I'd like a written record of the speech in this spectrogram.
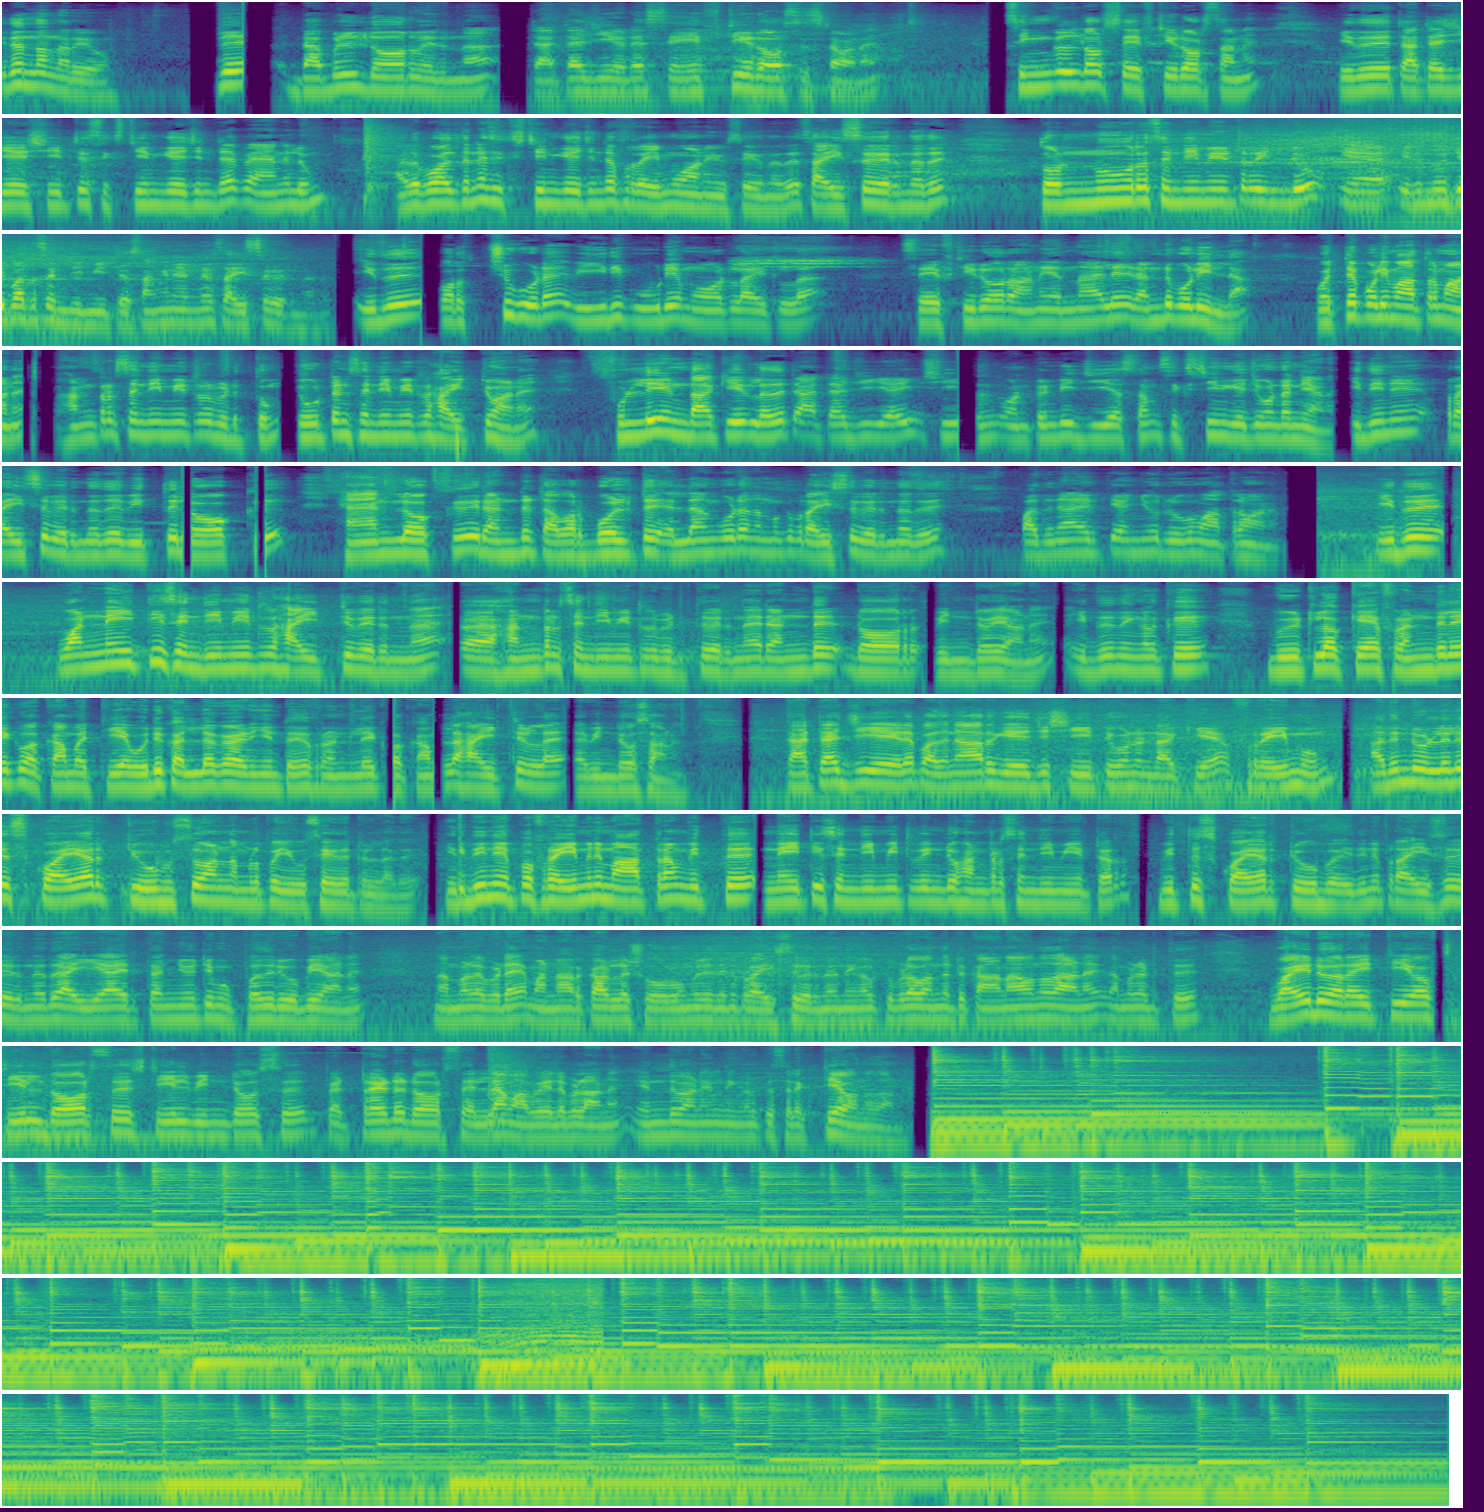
ഇതെന്താണെന്നറിയോ ഇത് double door വരുന്ന ടാറ്റാ ജിയുടെ സേഫ്റ്റി ഡോർ സിസ്റ്റമാണ് സിംഗിൾ ഡോർ സേഫ്റ്റി ഡോർസ് ആണ്. ഇത് ടാറ്റാ ജി ഷീറ്റ് സിക്സ്റ്റീൻ ഗേജിന്റെ പാനലും അതുപോലെ തന്നെ സിക്സ്റ്റീൻ ഗേജിന്റെ ഫ്രെയിമുമാണ് യൂസ് ചെയ്യുന്നത്. സൈസ് വരുന്നത് തൊണ്ണൂറ് സെന്റിമീറ്റർ ഇന്റു ഇരുന്നൂറ്റി പത്ത് സെന്റിമീറ്റേഴ്സ് അങ്ങനെയാണ് സൈസ് വരുന്നത്. ഇത് കുറച്ചുകൂടെ വീതി കൂടിയ മോഡലായിട്ടുള്ള സേഫ്റ്റി ഡോർ ആണ്. എന്നാൽ രണ്ട് പൊളി ഇല്ല ഒറ്റ പൊളി മാത്രമാണ്. ഹൺഡ്രഡ് സെന്റിമീറ്റർ വിടുത്തും ടു ടെൻ സെന്റിമീറ്റർ ഹൈറ്റും ആണ്. ഫുള്ളി ഉണ്ടാക്കിയിട്ടുള്ളത് Tata G I sheet one twenty G S M sixteen gauge കൊണ്ട് തന്നെയാണ്. ഇതിന് പ്രൈസ് വരുന്നത് വിത്ത് ലോക്ക് ഹാൻഡ് ലോക്ക് രണ്ട് ടവർ ബോൾട്ട് എല്ലാം കൂടെ നമുക്ക് പ്രൈസ് വരുന്നത് പതിനായിരത്തി അഞ്ഞൂറ് രൂപ മാത്രമാണ്. ഇത് വൺ എയ്റ്റി സെന്റിമീറ്റർ ഹൈറ്റ് വരുന്ന ഹൺഡ്രഡ് സെന്റിമീറ്റർ വിടുത്ത് വരുന്ന രണ്ട് ഡോർ വിൻഡോയാണ് ഇത് നിങ്ങൾക്ക് വീട്ടിലൊക്കെ ഫ്രണ്ടിലേക്ക് വെക്കാൻ പറ്റിയ ഒരു കല്ലൊക്കെ കഴിഞ്ഞിട്ട് ഫ്രണ്ടിലേക്ക് വെക്കാൻ നല്ല ഹൈറ്റ് ഉള്ള വിൻഡോസ് ആണ്. ടാറ്റ ജി ഐയുടെ പതിനാറ് ഗേജ് ഷീറ്റ് കൊണ്ട് ഉണ്ടാക്കിയ ഫ്രെയിമും അതിന്റെ ഉള്ളിൽ സ്ക്വയർ ട്യൂബ്സും ആണ് നമ്മളിപ്പോൾ യൂസ് ചെയ്തിട്ടുള്ളത്. ഇതിന് ഇപ്പോൾ ഫ്രെയിമിന് മാത്രം with eighty centimetre into hundred centimetre with square tube ഇതിന് പ്രൈസ് വരുന്നത് അയ്യായിരത്തി അഞ്ഞൂറ്റി മുപ്പത് രൂപയാണ്. നമ്മളിവിടെ മണ്ണാർക്കാടുള്ള ഷോറൂമിൽ ഇതിന് പ്രൈസ് വരുന്നത്. നിങ്ങൾക്ക് ഇവിടെ വന്നിട്ട് കാണാവുന്നതാണ്. നമ്മുടെ അടുത്ത് wide variety of steel doors steel windows പെട്രൈഡ് doors എല്ലാം അവൈലബിൾ ആണ്. എന്ത് വേണമെങ്കിലും നിങ്ങൾക്ക് സെലക്ട് ചെയ്യാവുന്നതാണ്.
